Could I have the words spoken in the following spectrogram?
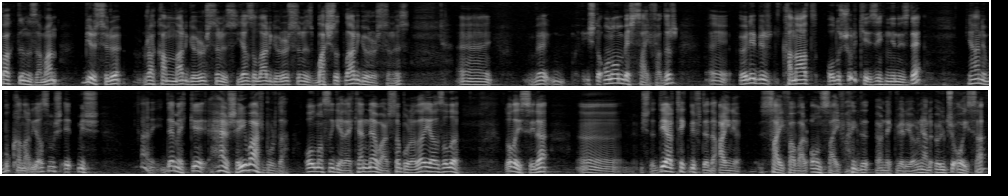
baktığınız zaman bir sürü rakamlar görürsünüz, yazılar görürsünüz, başlıklar görürsünüz. Ee, ve işte 10-15 sayfadır. Ee, öyle bir kanaat oluşur ki zihninizde. Yani bu kadar yazmış etmiş. Yani demek ki her şey var burada. Olması gereken ne varsa burada yazılı. Dolayısıyla e, işte diğer teklifte de aynı sayfa var. 10 sayfaydı örnek veriyorum. Yani ölçü oysa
